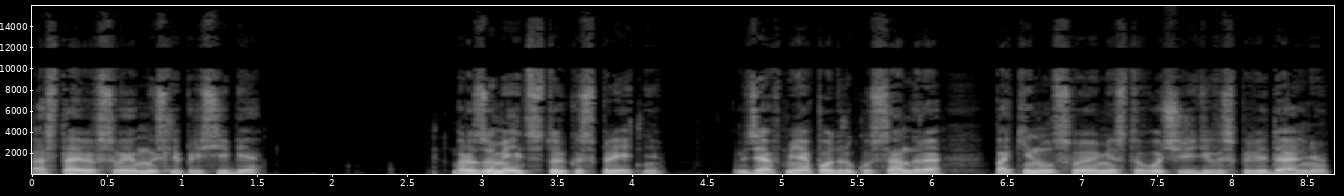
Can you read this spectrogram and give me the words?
оставив свои мысли при себе. «Разумеется, только сплетни». Взяв меня под руку, Сандра покинул свое место в очереди в исповедальню.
